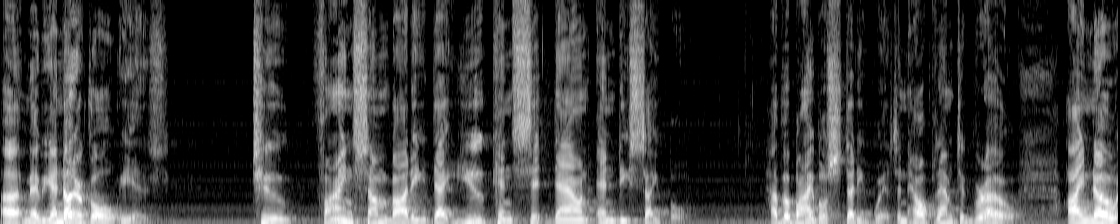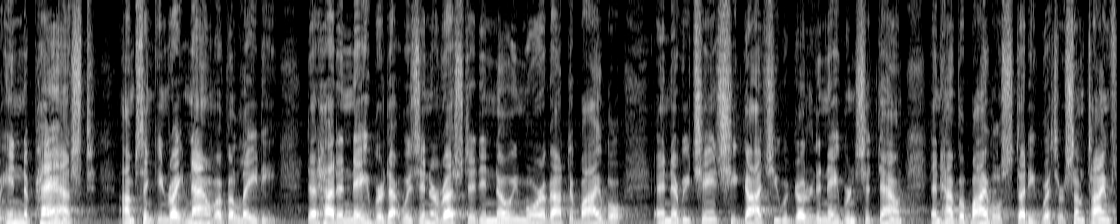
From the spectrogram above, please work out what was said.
Uh, maybe another goal is to find somebody that you can sit down and disciple. Have a Bible study with and help them to grow. I know in the past, I'm thinking right now of a lady that had a neighbor that was interested in knowing more about the Bible. And every chance she got, she would go to the neighbor and sit down and have a Bible study with her. Sometimes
